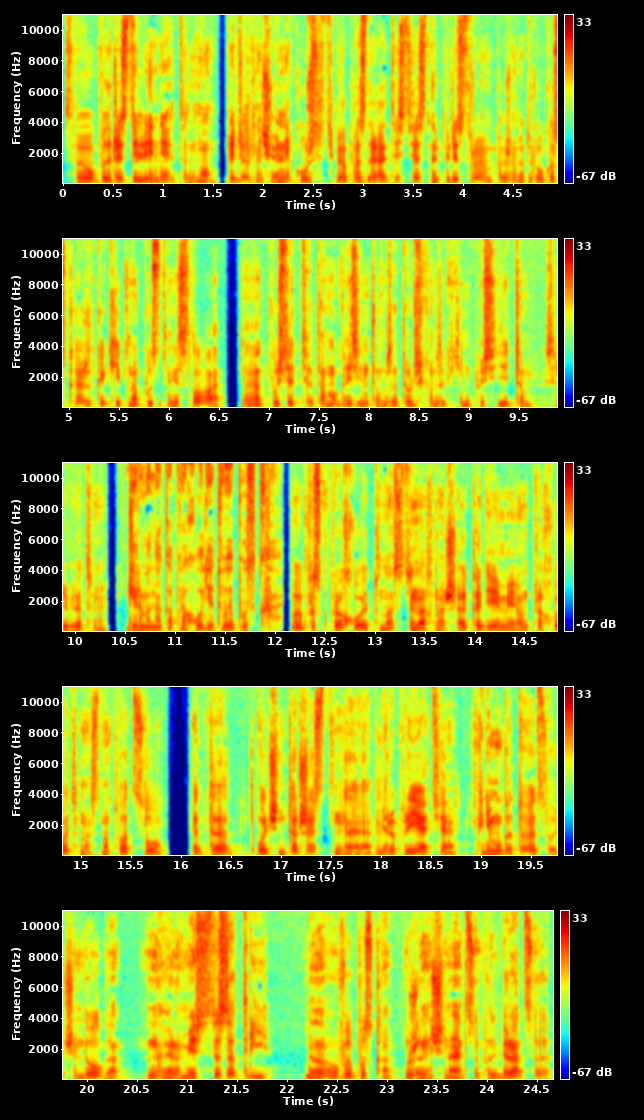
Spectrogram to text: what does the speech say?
своего подразделения. Это, ну, придет начальник курса, тебя поздравит, естественно, перед строем, пожмет руку, скажет какие-то напутственные слова, ну и отпустят тебя там в магазин, там, за тортиком, за каким-нибудь посидеть там с ребятами. Герман, а как проходит выпуск? Выпуск проходит у нас в стенах нашей академии, он проходит у нас на плацу. Это очень торжественное мероприятие. К нему готовятся очень долго, наверное, месяца за три до выпуска уже начинается подбираться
